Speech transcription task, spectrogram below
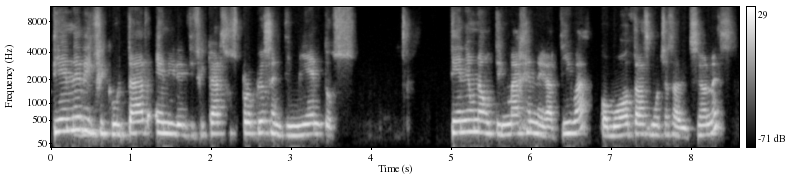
tiene dificultad en identificar sus propios sentimientos, tiene una autoimagen negativa, como otras muchas adicciones,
